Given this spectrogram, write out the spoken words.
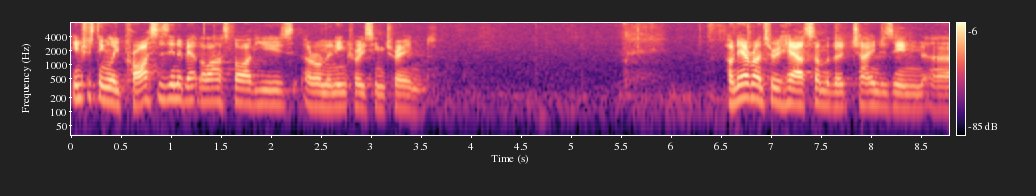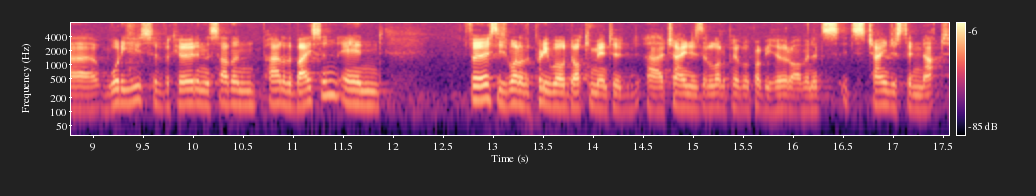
interestingly, prices in about the last five years are on an increasing trend. I'll now run through how some of the changes in uh, water use have occurred in the southern part of the basin. And first is one of the pretty well documented uh, changes that a lot of people have probably heard of, and it's, it's changes to nut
